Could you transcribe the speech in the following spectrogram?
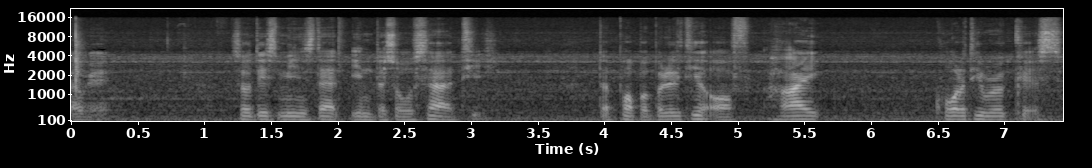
Okay, so this means that in the society, the probability of high quality workers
